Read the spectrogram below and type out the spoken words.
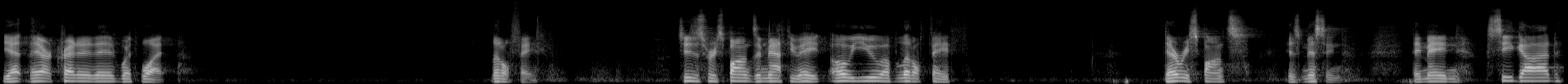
yet they are credited with what? Little faith. Jesus responds in Matthew 8, Oh, you of little faith. Their response is missing. They may see God,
